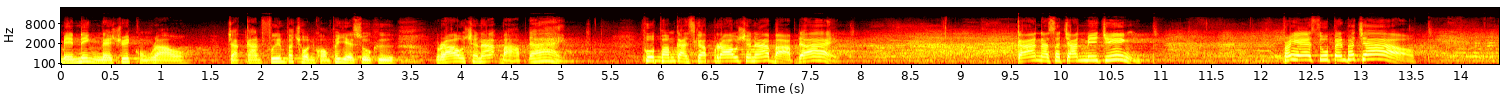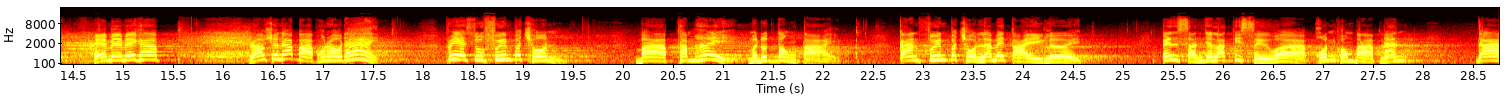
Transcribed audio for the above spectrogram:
เมนิ่งในชีวิตของเราจากการฟื้นพระชนของพระเยซูคือ เราชนะบาปได้พูดพร้อมกันสิครับเราชนะบาปได้ การอัศจรรย์มีจริง พระเยซูเป็นพระเจ้าเอเมนไหมครับ เราชนะบาปของเราได้ พระเยซูฟื้นประชน บาปทำให้มนุษย์ต้องตาย การฟื้นประชนและไม่ตายอีกเลย เป็นสัญญลักษณ์ที่สื่อว่าผลของบาปนั้นได้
